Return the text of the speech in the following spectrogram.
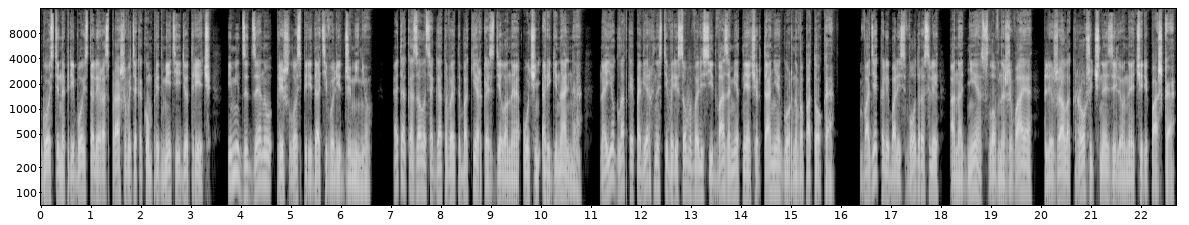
Гости наперебой стали расспрашивать, о каком предмете идет речь, и Мидзидзену пришлось передать его Ли Джиминю. Это оказалась агатовая табакерка, сделанная очень оригинально. На ее гладкой поверхности вырисовывались едва заметные очертания горного потока. В воде колебались водоросли, а на дне, словно живая, лежала крошечная зеленая черепашка.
